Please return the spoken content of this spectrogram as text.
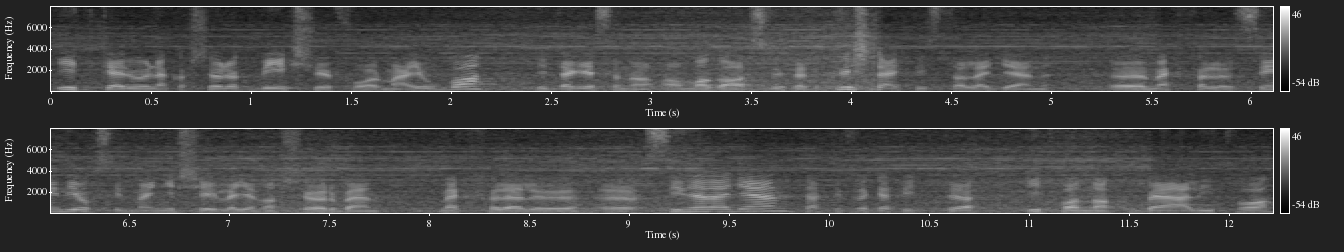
Itt kerülnek a sörök végső formájukba. Itt egészen a, a maga a szűr, tehát kristálytiszta legyen, megfelelő széndiokszid mennyiség legyen a sörben, megfelelő színe legyen. Tehát ezeket itt, itt vannak beállítva.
